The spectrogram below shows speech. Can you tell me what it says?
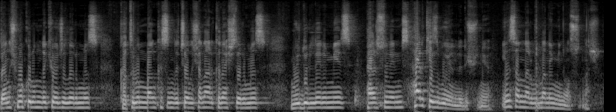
danışma kurulundaki hocalarımız, katılım bankasında çalışan arkadaşlarımız, müdürlerimiz, personelimiz herkes bu yönde düşünüyor. İnsanlar bundan emin olsunlar.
